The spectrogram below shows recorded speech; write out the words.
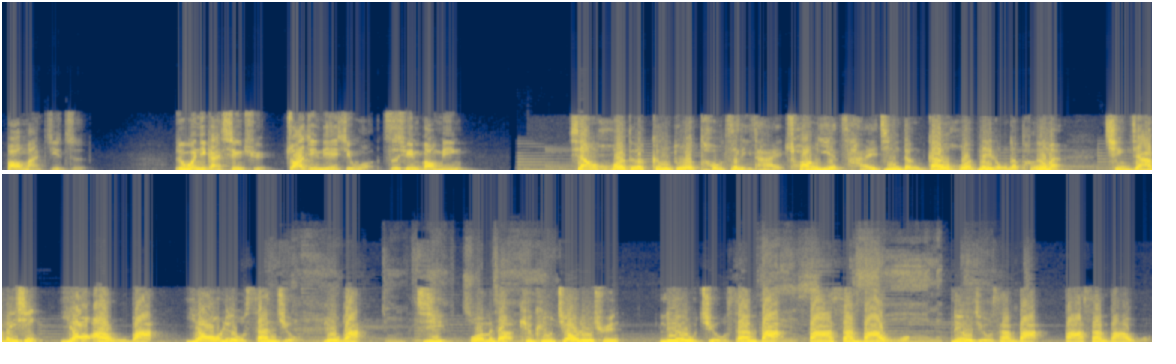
报满即止。如果你感兴趣，抓紧联系我咨询报名。想获得更多投资理财、创业、财经等干货内容的朋友们，请加微信幺二五八。幺六三九六八及我们的 QQ 交流群六九三八八三八五六九三八八三八五。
